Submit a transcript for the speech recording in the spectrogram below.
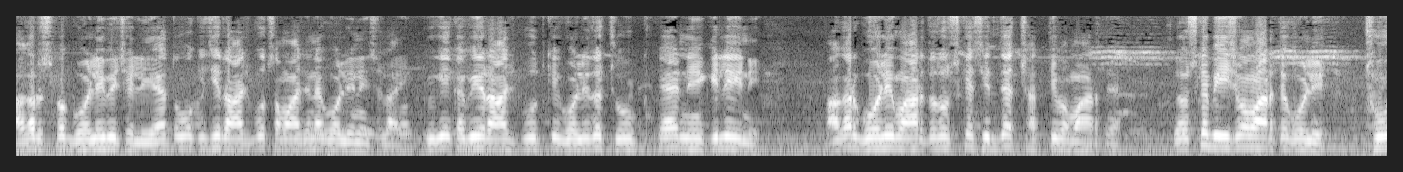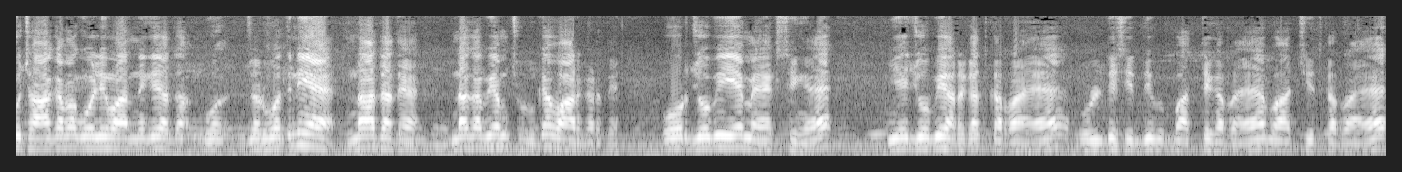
अगर उस पर गोली भी चली है तो वो किसी राजपूत समाज ने गोली नहीं चलाई। क्योंकि कभी राजपूत की गोली तो चूक के निकली ही नहीं। अगर गोली मारते तो उसके सीधे छत्ती पर मारते हैं, या उसके बीच में मारते गोली। छू छा के में गोली मारने की ज़रूरत नहीं है, ना आदत है, ना कभी हम छुप के वार करते। और जो भी ये महक सिंह है ये जो भी हरकत कर रहा है, उल्टी सीधी बातें कर रहा है, बातचीत कर रहा है,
